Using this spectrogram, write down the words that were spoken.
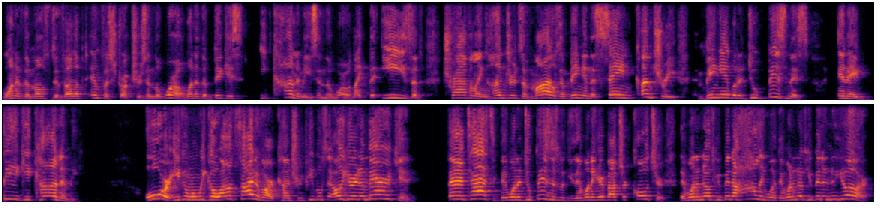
one of the most developed infrastructures in the world, one of the biggest economies in the world, like the ease of traveling hundreds of miles and being in the same country, being able to do business in a big economy. Or even when we go outside of our country, people say, Oh, you're an American. Fantastic. They want to do business with you. They want to hear about your culture. They want to know if you've been to Hollywood. They want to know if you've been to New York.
